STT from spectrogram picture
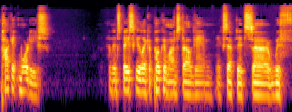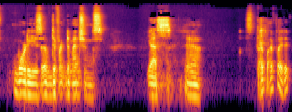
Pocket Mortys, and it's basically like a Pokemon style game, except it's uh, with Mortys of different dimensions. Yes. Yeah, I've, I've played it.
